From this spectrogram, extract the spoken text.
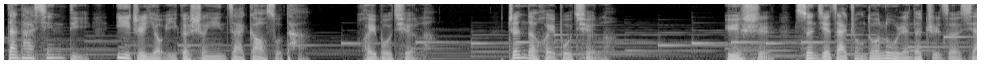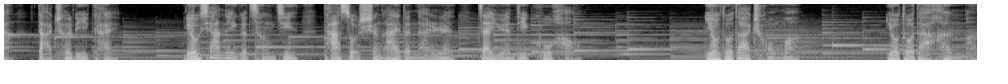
但他心底一直有一个声音在告诉他，回不去了，真的回不去了。于是，孙杰在众多路人的指责下打车离开，留下那个曾经他所深爱的男人在原地哭嚎。有多大仇吗？有多大恨吗？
